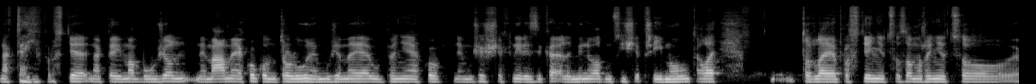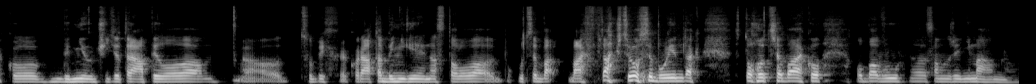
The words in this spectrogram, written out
na kterých prostě, na kterýma bohužel nemáme jako kontrolu, nemůžeme je úplně jako, nemůžeš všechny rizika eliminovat, musíš je přijmout, ale tohle je prostě něco samozřejmě, co jako by mě určitě trápilo a, a co bych jako rád, aby nikdy nenastalo a pokud se ptáš, čeho se bojím, tak z toho třeba jako obavu eh, samozřejmě mám. No.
